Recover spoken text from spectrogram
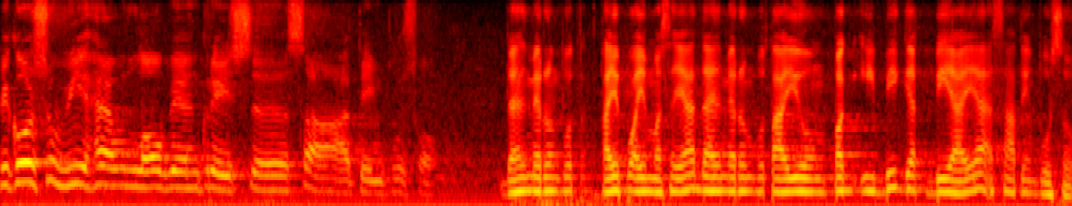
Because we have love and grace uh, sa ating puso. Dahil meron po tayo po ay masaya dahil meron po tayong pag-ibig at biyaya sa ating puso.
